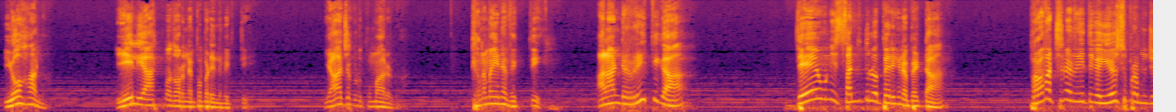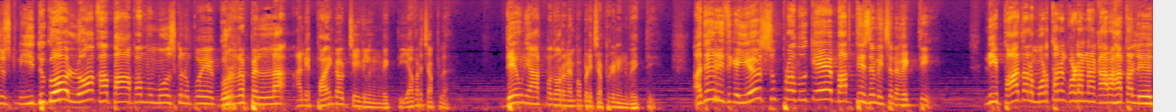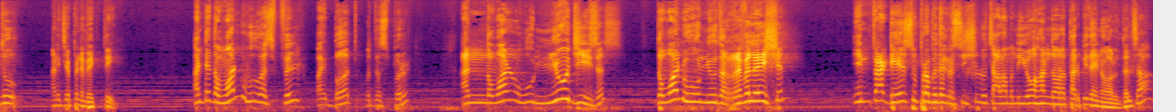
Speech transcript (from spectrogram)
యోహాను ఏలి ఆత్మ ద్వారా నింపబడిన వ్యక్తి యాజకుడు కుమారుడు ఘనమైన వ్యక్తి. అలాంటి రీతిగా దేవుని సన్నిధిలో పెరిగిన బిడ్డ ప్రవచన రీతిగా యేసుప్రభు చూసుకుని ఇదిగో లోక పాపము మోసుకుని పోయే గుర్ర పిల్ల అని పాయింట్అవుట్ చేయగలిగిన వ్యక్తి ఎవరు చెప్పలే? దేవుని ఆత్మ ద్వారా నింపబడి చెప్పగలిగిన వ్యక్తి. అదే రీతిగా యేసు ప్రభుకే బాప్తిజం ఇచ్చిన వ్యక్తి. నీ పాదాలు ముడతను కూడా నాకు అర్హత లేదు అని చెప్పిన వ్యక్తి. అంటే the one who was filled by birth with the spirit and the one who knew Jesus the one who knew the revolution in fact యేసు ప్రభు దగ్గర శిష్యులు చాలా మంది యోహాన్ ద్వారా తర్బిదైన వాళ్ళు తెలుసా?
